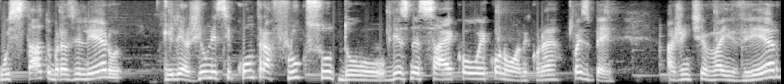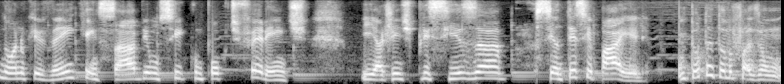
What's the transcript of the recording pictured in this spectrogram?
o Estado brasileiro ele agiu nesse contrafluxo do business cycle econômico, né? Pois bem, a gente vai ver no ano que vem, quem sabe, um ciclo um pouco diferente. E a gente precisa se antecipar a ele. Então, tentando fazer um,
